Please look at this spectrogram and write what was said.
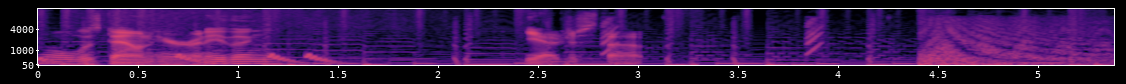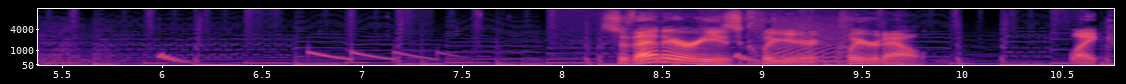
What was down here? Anything? Yeah, just that. So that area is cleared cleared out. Like,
